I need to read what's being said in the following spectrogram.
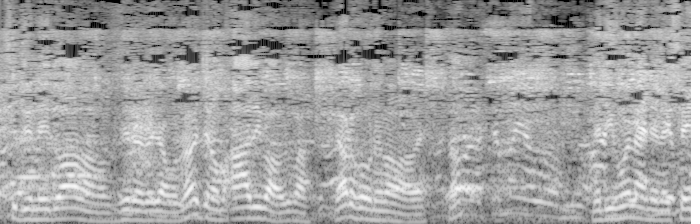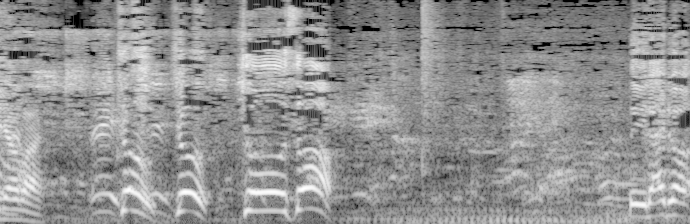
ည်းရှူတင်နေသွားပါမှာဖြစ်တဲ့အတွက်ကြောင့်เนาะကျွန်တော်မအားသေးပါဘူးဒီမှာနောက်တစ်ခုံနေမှာပါပဲเนาะဒီဝင်လိုက်နေလည်းချိန်ကြပါကျုပ်ကျုပ်ကျိုးစောတေးလိုက်တော့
